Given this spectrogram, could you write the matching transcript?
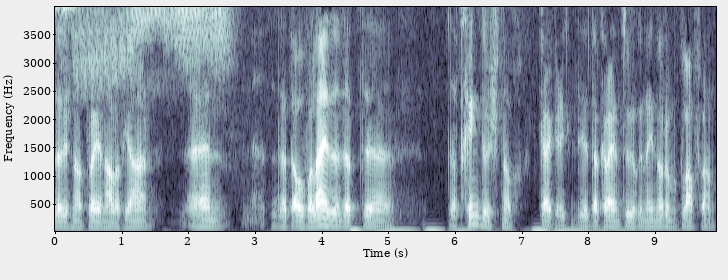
Dat is nu 2,5 jaar. En dat overlijden, dat, dat ging dus nog. Kijk, ik, daar krijg je natuurlijk een enorme klap van.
